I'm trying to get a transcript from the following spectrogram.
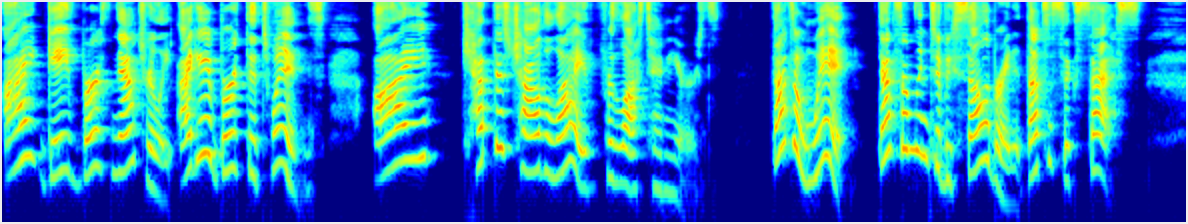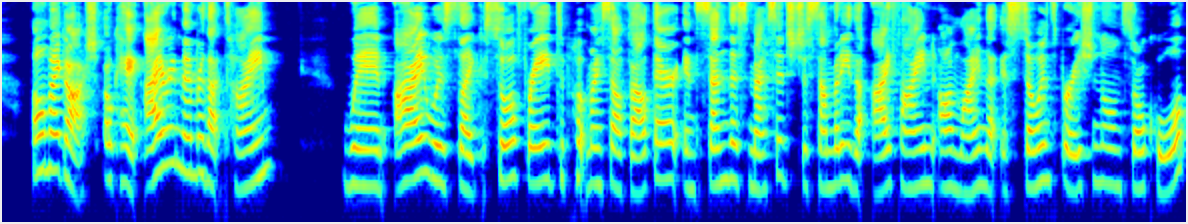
I gave birth naturally. I gave birth to twins. I kept this child alive for the last 10 years. That's a win. That's something to be celebrated. That's a success. Oh my gosh. Okay. I remember that time when I was like so afraid to put myself out there and send this message to somebody that I find online that is so inspirational and so cool.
